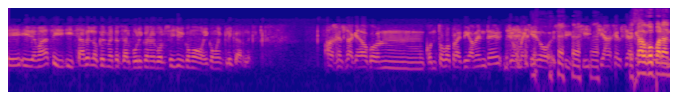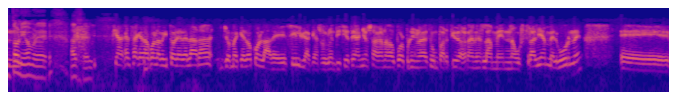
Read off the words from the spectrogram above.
y, y demás, y, y, saben lo que es meterse al público en el bolsillo y cómo, y cómo implicarles. Ángel se ha quedado con, con todo prácticamente. Yo me quedo. Si, si, si Ángel se ha es quedado algo para con, Antonio, hombre. Ángel. Si Ángel se ha quedado con la victoria de Lara, yo me quedo con la de Silvia, que a sus 27 años ha ganado por primera vez un partido de Grand Slam en Australia, en Melbourne. Eh,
